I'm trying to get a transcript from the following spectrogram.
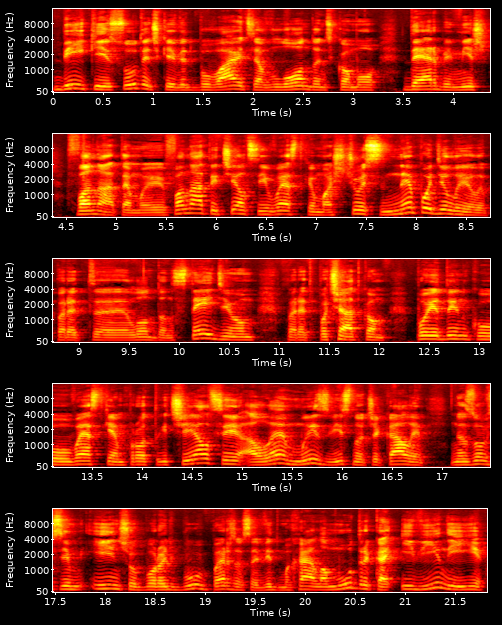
бійки і сутички відбуваються в лондонському дербі між фанатами. Фанати Челсі і Вестхема щось не поділили перед е, Лондон Стедіум, перед початком поєдинку Вестхем проти Челсі, але ми, звісно, чекали на зовсім іншу боротьбу, перш за все, від Михайла Мудрика, і він її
